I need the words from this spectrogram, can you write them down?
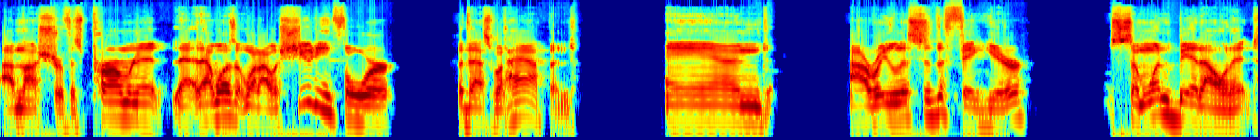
I'm not sure if it's permanent. That, that wasn't what I was shooting for, but that's what happened. And I relisted the figure. Someone bid on it.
